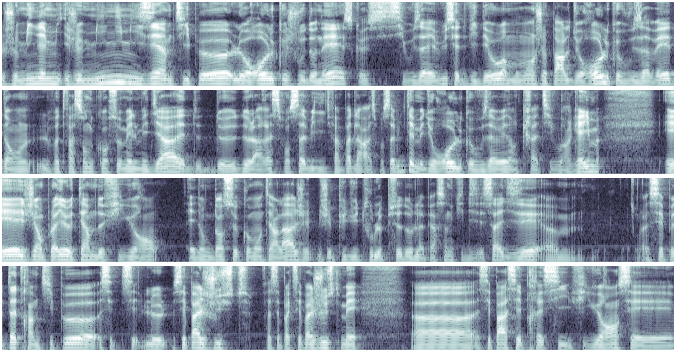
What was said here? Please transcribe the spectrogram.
je, minimisais un petit peu le rôle que je vous donnais. Parce que si vous avez vu cette vidéo, à un moment, je parle du rôle que vous avez dans votre façon de consommer le média et de, la responsabilité, enfin pas de la responsabilité, mais du rôle que vous avez dans Creative Wargame. Et j'ai employé le terme de figurant. Et donc dans ce commentaire-là, j'ai plus du tout le pseudo de la personne qui disait ça. Il disait, euh, c'est peut-être un petit peu, c'est pas juste. Enfin, c'est pas que c'est pas juste, mais euh, c'est pas assez précis. Figurant, c'est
